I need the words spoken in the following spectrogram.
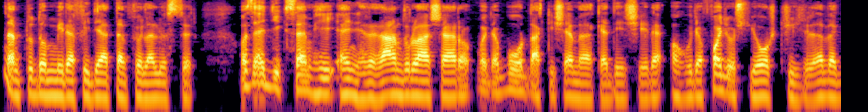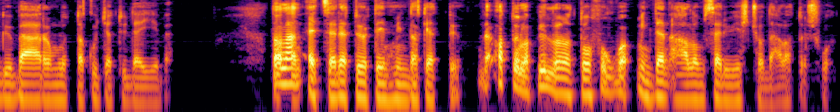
Nem tudom, mire figyeltem föl először. Az egyik szemhéj enyhe rándulására, vagy a bordák is emelkedésére, ahogy a fagyos Yorkshire levegőbe áramlott a kutya tüdejébe. Talán egyszerre történt mind a kettő, de attól a pillanattól fogva minden álomszerű és csodálatos volt.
